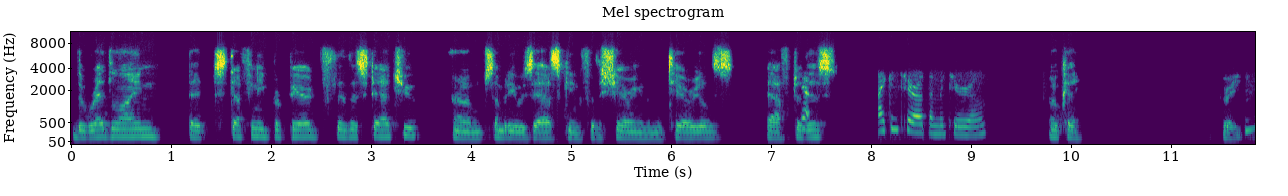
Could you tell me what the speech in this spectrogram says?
the red line that Stephanie prepared for the statute? Um, somebody was asking for the sharing of the materials after yeah, this. I can share out the materials. Okay. Great. Mm-hmm.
